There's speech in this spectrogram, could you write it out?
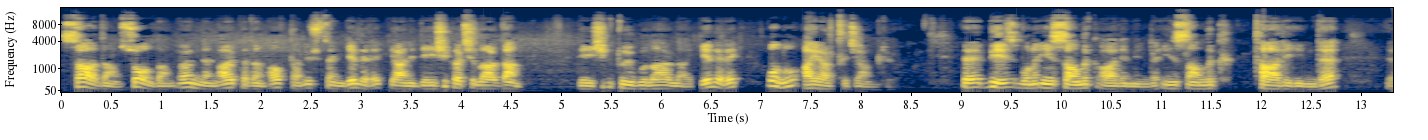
Sağdan, soldan, önden, arkadan, alttan, üstten gelerek yani değişik açılardan, değişik duygularla gelerek onu ayartacağım diyor. Ve biz bunu insanlık aleminde, insanlık tarihinde e,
